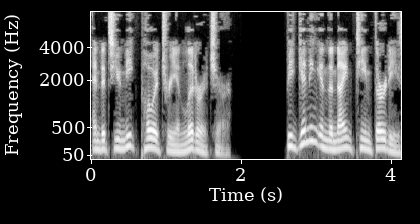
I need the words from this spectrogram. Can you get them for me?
and its unique poetry and literature. Beginning in the 1930s,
